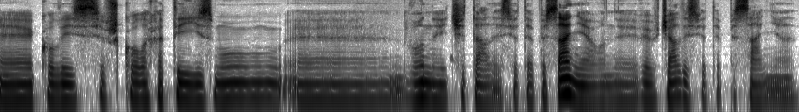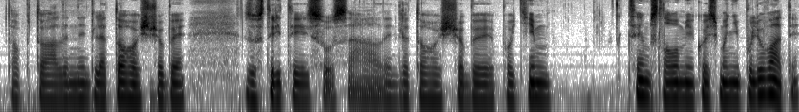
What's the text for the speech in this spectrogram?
е, колись в школах атеїзму е, вони читали святе Писання, вони вивчали святе Писання, тобто, але не для того, щоби зустріти Ісуса, але для того, щоб потім цим словом якось маніпулювати.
